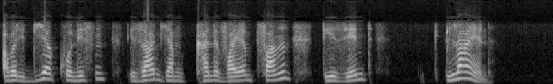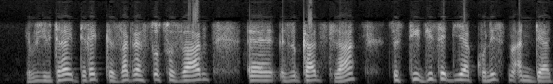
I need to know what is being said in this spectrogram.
aber die Diakonissen, die sagen, die haben keine Weihe empfangen, die sind Laien. Ich habe direkt, direkt gesagt, das ist sozusagen, äh, also ganz klar, dass die, diese Diakonisten an der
